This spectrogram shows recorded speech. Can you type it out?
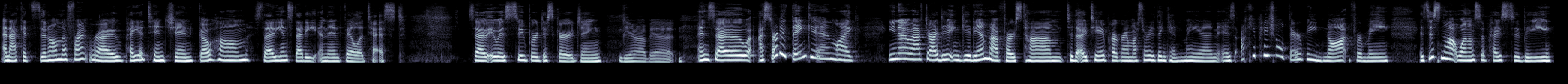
And I could sit on the front row, pay attention, go home, study and study, and then fail a test. So it was super discouraging. Yeah, I bet. And so I started thinking like, you know, after I didn't get in my first time to the OTA program, I started thinking, man, is occupational therapy not for me? Is this not what I'm supposed to be?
